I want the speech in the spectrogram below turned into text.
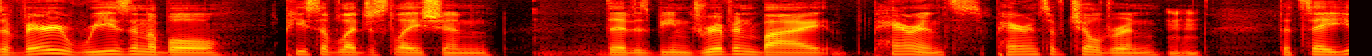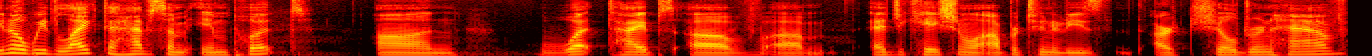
a very reasonable piece of legislation that is being driven by parents, parents of children Mm-hmm. That say, you know, we'd like to have some input on what types of um, educational opportunities our children have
